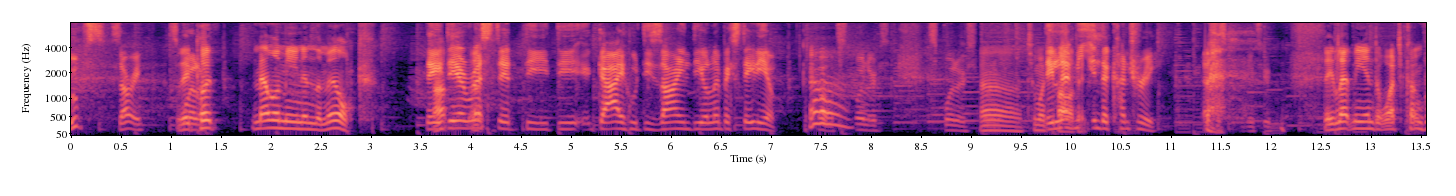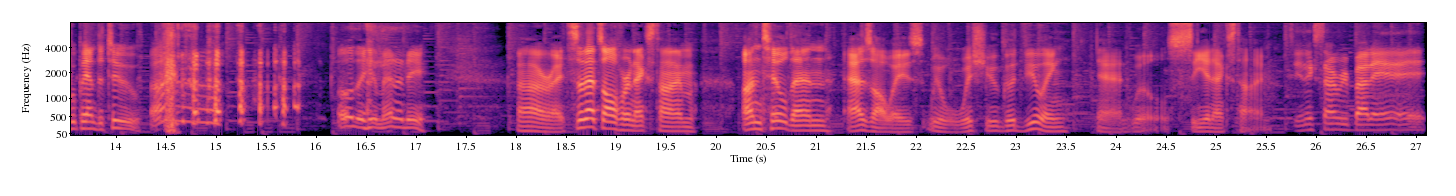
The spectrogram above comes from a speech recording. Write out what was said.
Oops. Sorry. They put melamine in the milk. they they arrested the the guy who designed the Olympic Stadium. Ah. Oh, spoilers. Spoilers. spoilers. Uh, too much they let me in the country. That's a spoiler too. They let me in to watch Kung Fu Panda 2. Ah. oh, the humanity. All right. So that's all for next time. Until then, as always, we will wish you good viewing and we'll see you next time. See you next time, everybody.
